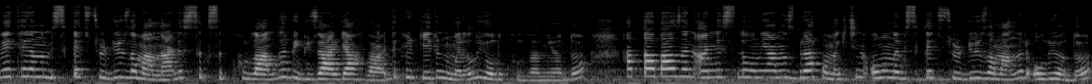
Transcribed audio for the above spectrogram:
Ve Tera'nın bisiklet sürdüğü zamanlarda sık sık kullandığı bir güzergah vardı. 47 numaralı yolu kullanıyordu. Hatta bazen annesi de onu yalnız bırakmamak için onunla bisiklet sürdüğü zamanlar oluyordu.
